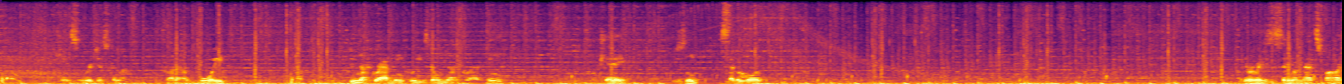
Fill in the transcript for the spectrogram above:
Okay, so we're just gonna try to avoid do not grab me, please. Do not grab me. Okay. You just need seven more. Everybody's just sitting on that spot.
